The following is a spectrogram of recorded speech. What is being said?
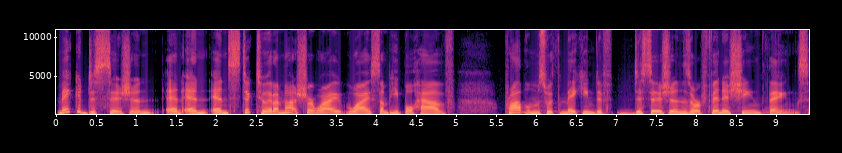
make a decision and and and stick to it. I'm not sure why why some people have problems with making de- decisions or finishing things.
